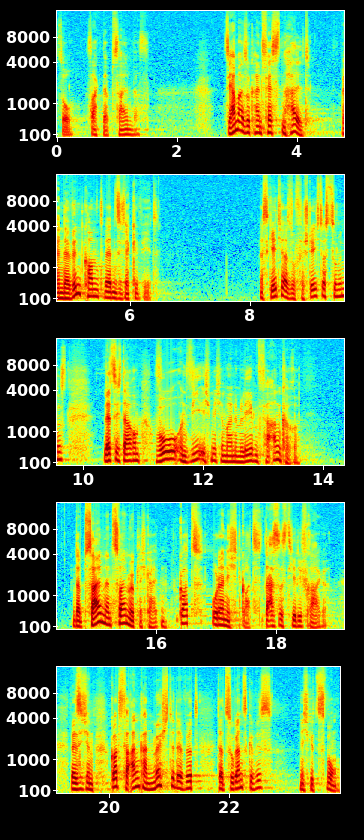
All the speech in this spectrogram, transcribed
So sagt der Psalm das. Sie haben also keinen festen Halt. Wenn der Wind kommt, werden sie weggeweht. Es geht ja, so verstehe ich das zumindest, letztlich darum, wo und wie ich mich in meinem Leben verankere. Und der Psalm nennt zwei Möglichkeiten. Gott oder nicht Gott. Das ist hier die Frage. Wer sich in Gott verankern möchte, der wird dazu ganz gewiss nicht gezwungen.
